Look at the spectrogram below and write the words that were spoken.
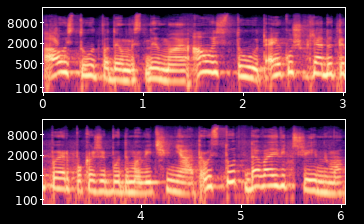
А ось тут подивимось, немає. А ось тут. А яку шухляду тепер покажи, будемо відчиняти? Ось тут давай відчинимо.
